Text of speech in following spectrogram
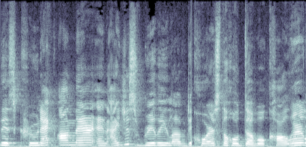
this crew neck on there and I just really loved it. Of course the whole double collar.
